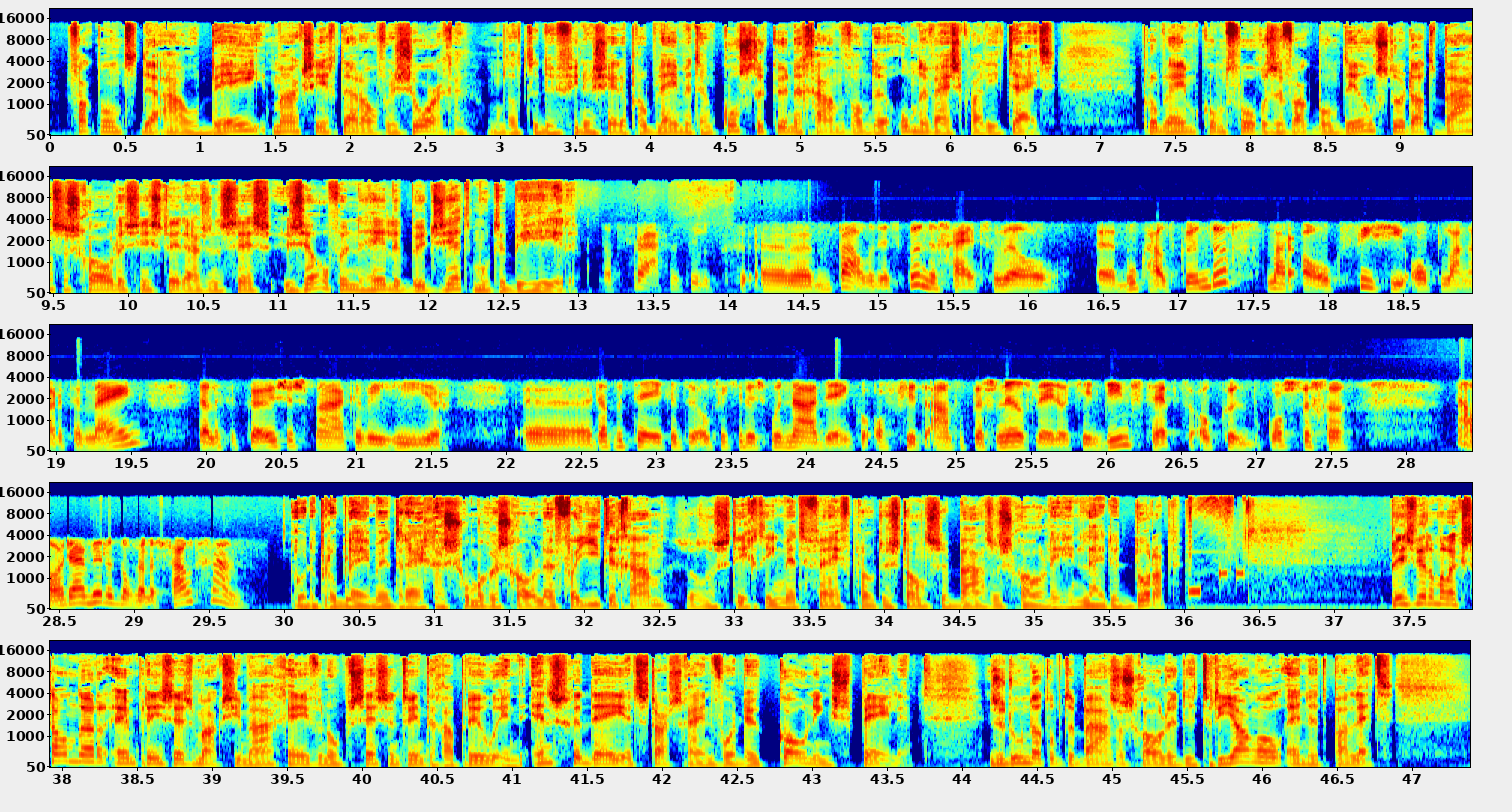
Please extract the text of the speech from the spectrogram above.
Vakbond de AOB maakt zich daarover zorgen... omdat de financiële problemen ten koste kunnen gaan van de onderwijskwaliteit. Het probleem komt volgens de vakbond deels doordat basisscholen sinds 2006 zelf een hele budget moeten beheren. Dat vraagt natuurlijk uh, bepaalde deskundigheid, zowel uh, boekhoudkundig, maar ook visie op langere termijn. Welke keuzes maken we hier? Uh, dat betekent ook dat je dus moet nadenken of je het aantal personeelsleden dat je in dienst hebt ook kunt bekostigen. Nou, daar wil het nog wel eens fout gaan. Door de problemen dreigen sommige scholen failliet te gaan... zoals een stichting met vijf protestantse basisscholen in Leiden-Dorp. Prins Willem-Alexander en prinses Maxima geven op 26 april in Enschede het startschijn voor de Koningsspelen. Ze doen dat op de basisscholen De Triangel en het Palet.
